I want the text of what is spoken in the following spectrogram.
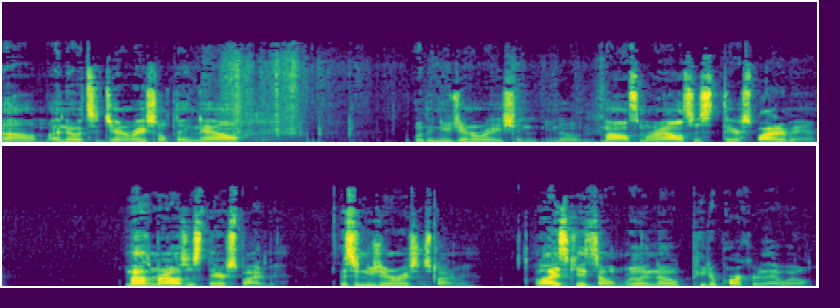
Um, I know it's a generational thing now with the new generation. You know, Miles Morales is their Spider Man. Miles Morales is their Spider Man. It's a new generation Spider Man. A lot of these kids don't really know Peter Parker that well,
